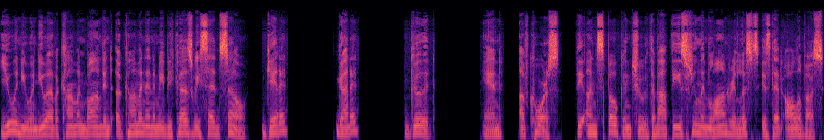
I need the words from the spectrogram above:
you and you and you have a common bond and a common enemy because we said so, get it? Got it? Good. And, of course, the unspoken truth about these human laundry lists is that all of us,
